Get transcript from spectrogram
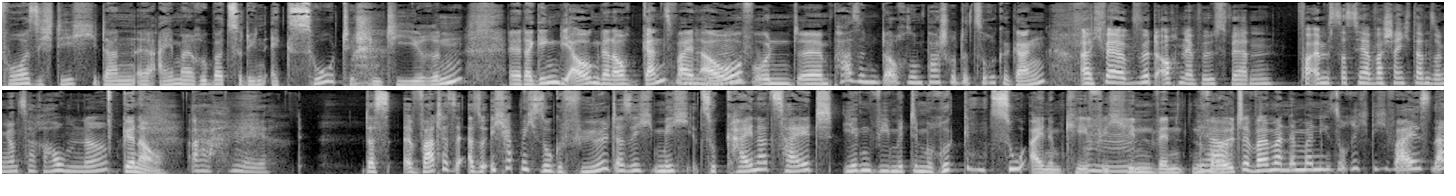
vorsichtig dann äh, einmal rüber zu den exotischen Tieren. Äh, da gingen die Augen dann auch ganz weit auf und äh, ein paar sind auch so ein paar Schritte zurückgegangen. Aber ich würde auch nervös werden. Vor allem ist das ja wahrscheinlich dann so ein ganzer Raum, ne? Genau. Ach, nee. Das äh, war tatsächlich, also ich habe mich so gefühlt, dass ich mich zu keiner Zeit irgendwie mit dem Rücken zu einem Käfig hinwenden Ja. wollte, weil man immer nie so richtig weiß, na,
